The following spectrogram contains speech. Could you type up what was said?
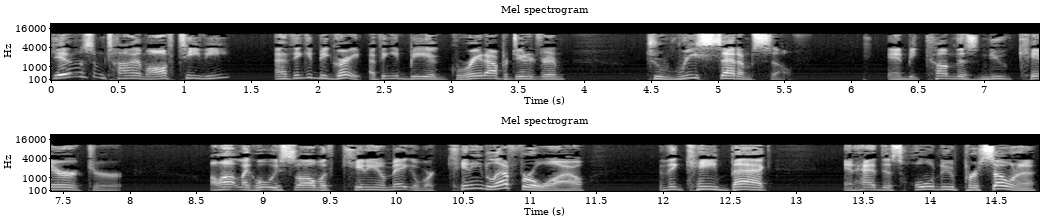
Give him some time off TV. I think it'd be great. I think it'd be a great opportunity for him to reset himself and become this new character. A lot like what we saw with Kenny Omega, where Kenny left for a while and then came back and had this whole new persona,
